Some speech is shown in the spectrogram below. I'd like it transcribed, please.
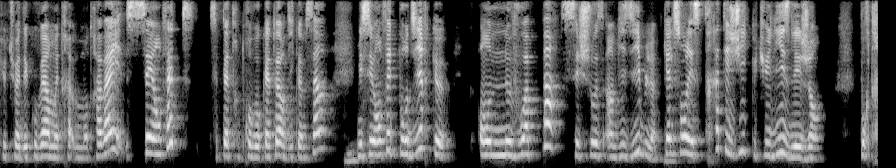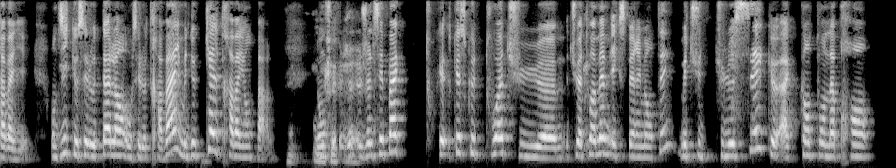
que tu as découvert mon, travail. C'est en fait, c'est peut-être provocateur dit comme ça, mm. mais c'est en fait pour dire que on ne voit pas ces choses invisibles. Quelles sont les stratégies qu'utilisent les gens pour travailler? On dit que c'est le talent ou c'est le travail, mais de quel travail on parle? Donc, je, je, ne sais pas Qu'est-ce que toi tu euh, tu as toi-même expérimenté, mais tu, tu le sais que quand on apprend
